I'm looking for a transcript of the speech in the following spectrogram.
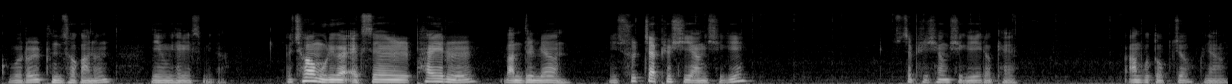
그거를 분석하는 내용이 되겠습니다. 처음 우리가 엑셀 파일을 만들면 이 숫자 표시 양식이 숫자 표시 형식이 이렇게 아무것도 없죠. 그냥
